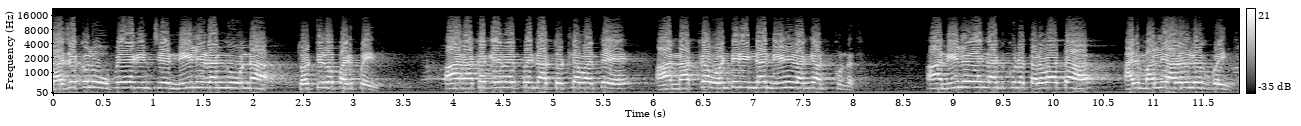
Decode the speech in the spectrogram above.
రజకులు ఉపయోగించే నీలి రంగు ఉన్న తొట్టిలో పడిపోయింది. ఆ నక్కకి ఏమైపోయింది ఆ తొట్టిలో పడితే ఆ నక్క ఒంటి నిండా నీలి రంగు అంటుకున్నది. ఆ నీలిరంగు అంటుకున్న తర్వాత అది మళ్ళీ అడవిలోకి పోయింది.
